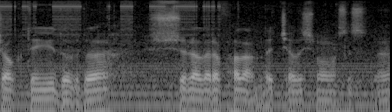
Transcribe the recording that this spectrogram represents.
Çok da iyi durdu. Şuralara falan da çalışma masasını.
